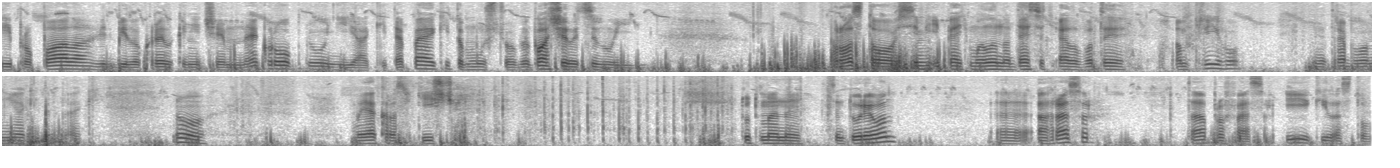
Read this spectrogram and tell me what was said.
і пропала. Від білокрилки нічим не кроплю, ніякі тепеки, тому що ви бачили ціну її. Просто 7,5 мл на 10 Л води амплігу. Не треба вам ніякі тепеки. Ну, моя красотіща. Тут в мене Центуріон, е, агресор та професор і кіластор.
